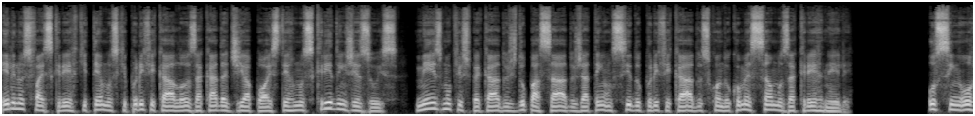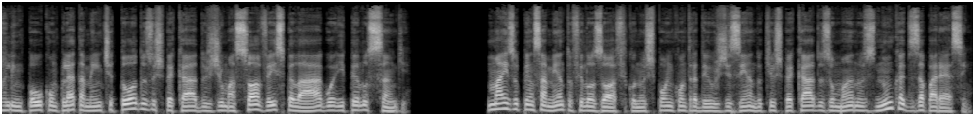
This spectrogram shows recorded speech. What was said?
ele nos faz crer que temos que purificá-los a cada dia após termos crido em Jesus, mesmo que os pecados do passado já tenham sido purificados quando começamos a crer nele. O Senhor limpou completamente todos os pecados de uma só vez pela água e pelo sangue. Mas o pensamento filosófico nos põe contra Deus dizendo que os pecados humanos nunca desaparecem.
